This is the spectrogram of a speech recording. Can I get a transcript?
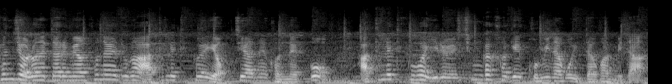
현지 언론에 따르면 호날두가 아틀레티코에 역제안을 건넸고 아틀레티코가 이를 심각하게 고민하고 있다고 합니다.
